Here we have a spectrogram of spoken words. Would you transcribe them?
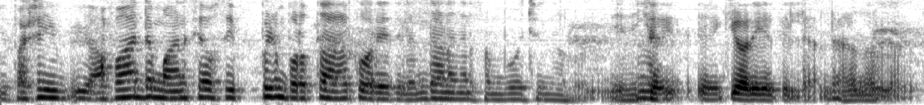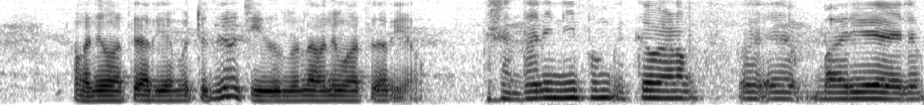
ഈ- പക്ഷേ ഈ അഫാന്റെ മാനസികാവസ്ഥ ഇപ്പോഴും പുറത്ത് ആർക്കും അറിയത്തില്ല. എന്താണ് അങ്ങനെ സംഭവിച്ചെന്നുള്ളത് എനിക്ക് എനിക്കും അറിയത്തില്ല. എന്താണെന്നുള്ളത്? അവന് മാത്രമേ അറിയാൻ പറ്റൂ ഇതിനാ ചെയ്തു എന്നുള്ള അവന് മാത്രമേ അറിയാവൂ. പക്ഷെ എന്തായാലും ഇനിയിപ്പം ഇക്ക വേണം ഭാര്യയായാലും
